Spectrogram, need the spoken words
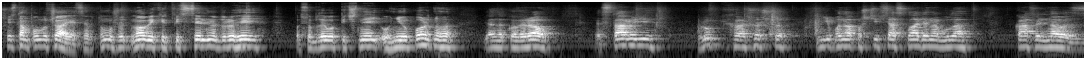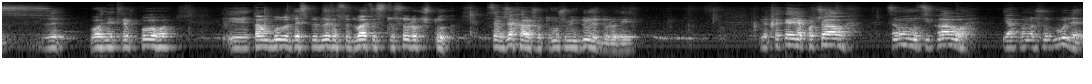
щось там виходить. Тому що новий кирпич сильно дорогий, особливо пічний, огнеупорного. Я наковирав старої рубки, хорошо, що мені вона почти вся складена була кафельна з вогнетривкого. І там було десь приблизно 120-140 штук. Це вже хорошо, тому що він дуже дорогий. І от таке я почав. Самому цікаво, як воно що буде.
